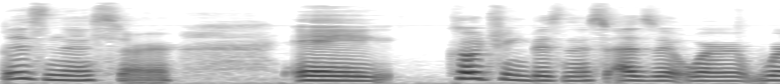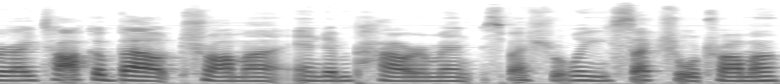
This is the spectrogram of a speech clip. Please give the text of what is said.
business or a coaching business, as it were, where I talk about trauma and empowerment, especially sexual trauma,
